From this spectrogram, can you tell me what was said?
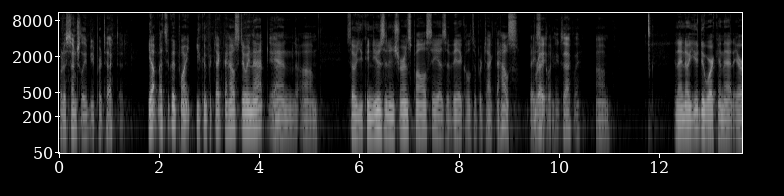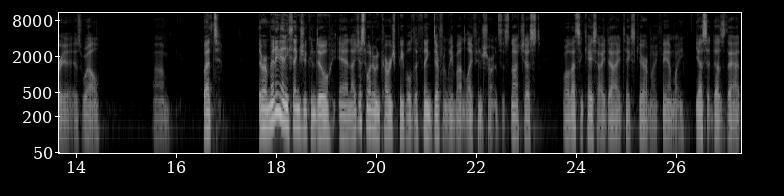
would essentially be protected. Yep, that's a good point. You can protect the house doing that, Yeah. and um, so you can use an insurance policy as a vehicle to protect the house, basically. Right. Exactly. Um, and I know you do work in that area as well. Um, but there are many, many things you can do, and I just want to encourage people to think differently about life insurance. It's not just, well, that's in case I die, it takes care of my family. Yes, it does that.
